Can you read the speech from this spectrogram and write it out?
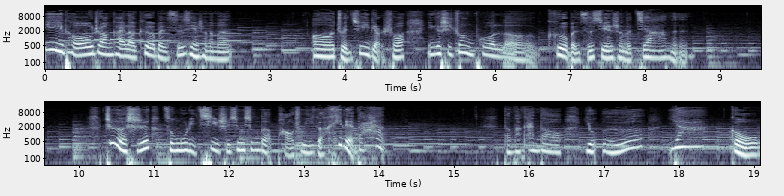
一头撞开了克本斯先生的门，呃，准确一点说，应该是撞破了克本斯先生的家门。这时，从屋里气势汹汹的跑出一个黑脸大汉。当他看到有鹅、鸭、狗、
